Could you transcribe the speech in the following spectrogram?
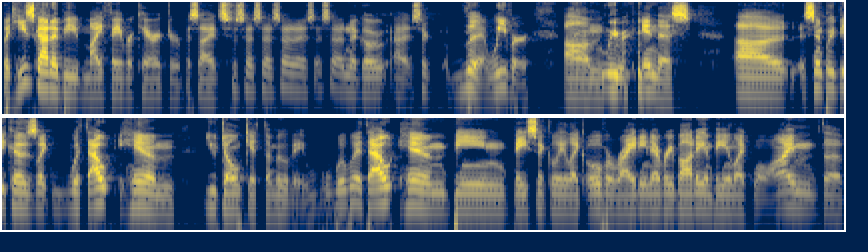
But he's got to be my favorite character besides Nego- uh, bleh, Weaver. Um, Weaver. in this, uh, simply because like without him, you don't get the movie. W- without him being basically like overriding everybody and being like, "Well, I'm the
